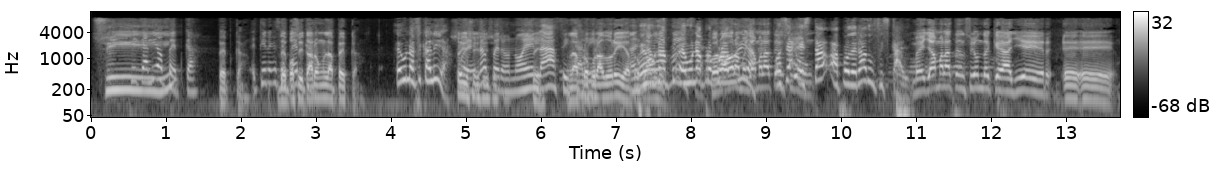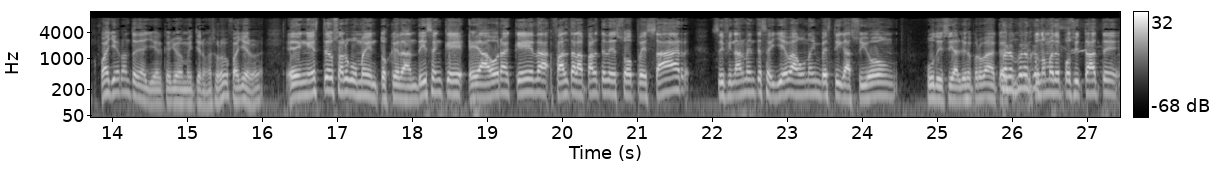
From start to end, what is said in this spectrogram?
sí. ¿Fiscalía o PEPCA? Pepca. Eh, tiene que ser Depositaron en la Pepca. Es una fiscalía. Sí, Bueno, sí, pero sí. no es Sí. la fiscalía. la Procuraduría. Es una, es una Pero ahora procuraduría. me llama la o sea, está apoderado un fiscal. Me llama la atención de que ayer, eh, eh, fue ayer o antes de ayer que ellos emitieron eso, creo que fue ayer, ¿verdad? En estos argumentos que dan, dicen que eh, ahora queda, falta la parte de sopesar si finalmente se lleva a una investigación judicial. Yo dije, pero acá, Pero- tú, pero tú que- no me depositaste,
